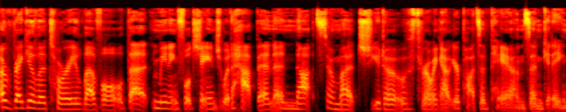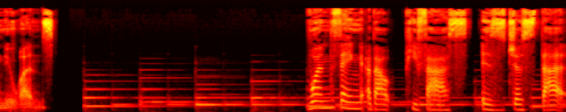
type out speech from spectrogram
a regulatory level that meaningful change would happen and not so much, you know, throwing out your pots and pans and getting new ones. One thing about PFAS is just that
